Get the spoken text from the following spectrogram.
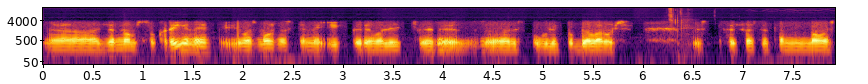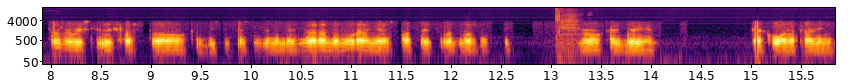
э, зерном с Украины и возможностями их перевалить через э, Республику Беларусь. То есть сейчас эта новость тоже вышла, вышла что как бы сейчас уже на международном уровне рассматриваются возможности ну, как бы такого направления.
